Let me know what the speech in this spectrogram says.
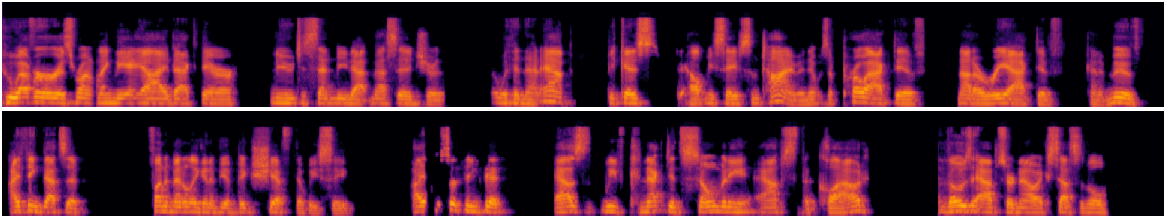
whoever is running the AI back there knew to send me that message or within that app because it helped me save some time. And it was a proactive, not a reactive kind of move. I think that's a fundamentally going to be a big shift that we see. I also think that as we've connected so many apps to the cloud, those apps are now accessible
